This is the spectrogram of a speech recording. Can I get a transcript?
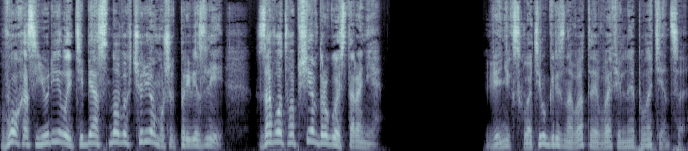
Воха с Юрилой тебя с новых черемушек привезли. Завод вообще в другой стороне. Веник схватил грязноватое вафельное полотенце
